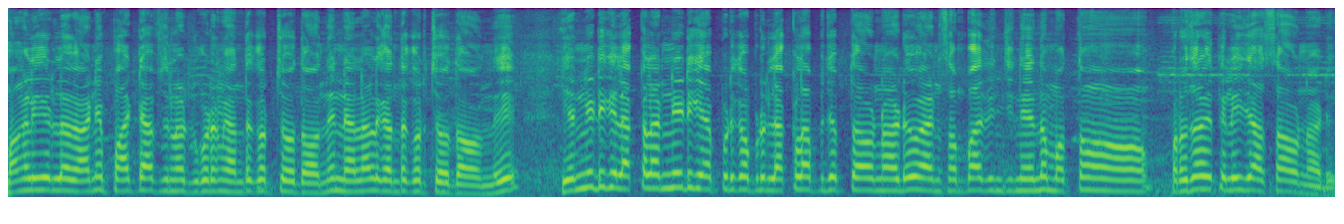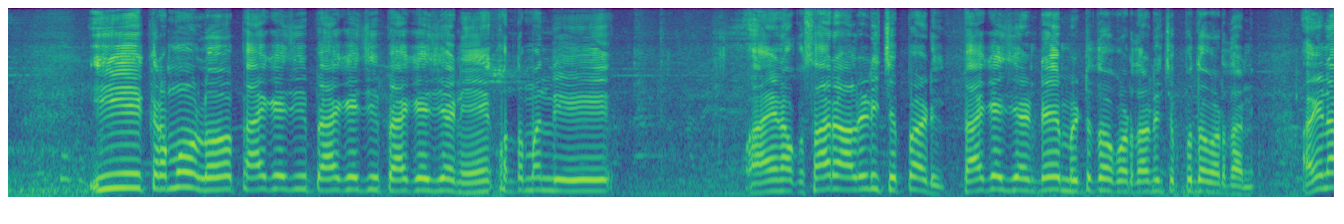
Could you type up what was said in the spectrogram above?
మంగళగిరిలో కానీ పార్టీ ఆఫీస్ నడుపుకోవడానికి ఎంత ఖర్చు అవుతా ఉంది? నెల నెలకి ఎంత ఖర్చు అవుతా ఉంది? ఎన్నిటికీ లెక్కలన్నిటికీ ఎప్పటికప్పుడు లెక్కలు అప్పచెప్తా ఉన్నాడు. ఆయన సంపాదించింది ఏందో మొత్తం ప్రజలకు తెలియజేస్తూ ఉన్నాడు. ఈ క్రమంలో ప్యాకేజీ ప్యాకేజీ ప్యాకేజీ అని కొంతమంది ఆయన ఒకసారి ఆల్రెడీ చెప్పాడు. ప్యాకేజీ అంటే మెట్టుతో కొడతాను చెప్పుతో కొడతాను. అయినా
